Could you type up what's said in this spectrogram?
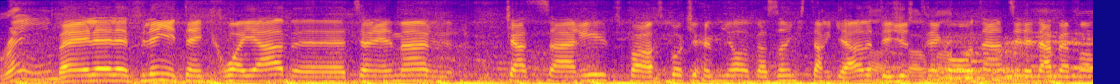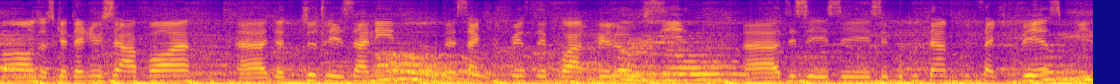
brain. Ben, le, le feeling est incroyable. Euh, honnêtement, quand ça arrive, tu penses pas qu'il y a un million de personnes qui te regardent. Ah, tu es juste très content de ta performance, de ce que tu as réussi à faire, euh, de toutes les années de sacrifice tu sais, pour arriver là aussi. Euh, c'est- beaucoup de temps, beaucoup de sacrifices. Puis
